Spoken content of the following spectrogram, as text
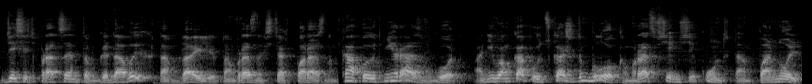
10% годовых, там, да, или там в разных сетях по-разному, капают не раз в год. Они вам капают с каждым блоком, раз в 7 секунд, там, по 0,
